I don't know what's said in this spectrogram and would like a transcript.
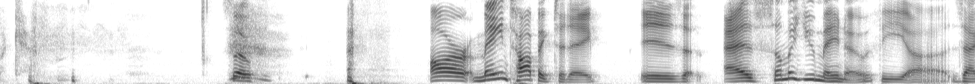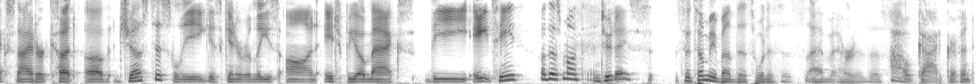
my God. So, our main topic today is, as some of you may know, the uh, Zack Snyder cut of Justice League is going to release on HBO Max the 18th of this month in two days. So tell me about this. What is this? I haven't heard of this. Oh God, Griffin.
